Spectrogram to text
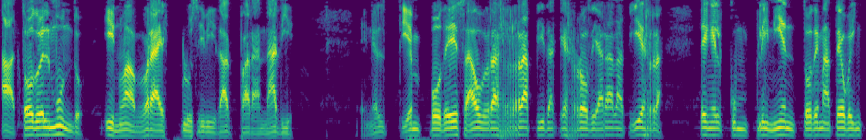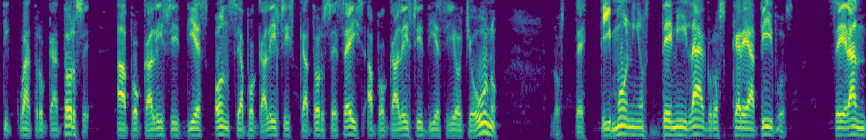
a todo el mundo y no habrá exclusividad para nadie. En el tiempo de esa obra rápida que rodeará la tierra, en el cumplimiento de Mateo 24, 14, Apocalipsis 10, 11, Apocalipsis 14, 6, Apocalipsis 18, 1, los testimonios de milagros creativos serán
